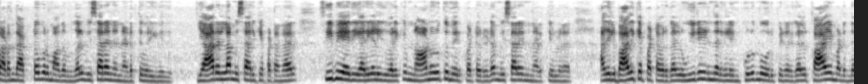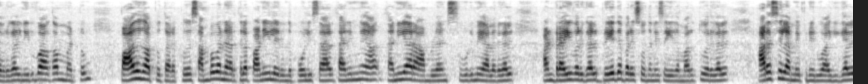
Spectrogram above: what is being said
கடந்த அக்டோபர் மாதம் முதல் விசாரணை நடத்தி வருகிறது. யாரெல்லாம் விசாரிக்கப்பட்டனர்? சிபிஐ அதிகாரிகள் இதுவரைக்கும் நானூறுக்கும் மேற்பட்டோரிடம் விசாரணை நடத்தியுள்ளனர். அதில் பாதிக்கப்பட்டவர்கள் உயிரிழந்தவர்களின் குடும்ப உறுப்பினர்கள் காயமடைந்தவர்கள் நிர்வாகம் மற்றும் பாதுகாப்பு தரப்பு சம்பவ நேரத்தில் பணியில் இருந்த போலீசார் தனிமையா தனியார் ஆம்புலன்ஸ் உரிமையாளர்கள் அண்ட் டிரைவர்கள் பிரேத பரிசோதனை செய்த மருத்துவர்கள் அரசியல் அமைப்பு நிர்வாகிகள்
